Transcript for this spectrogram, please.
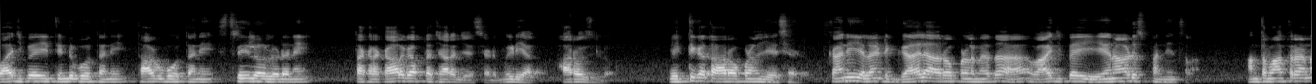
వాజ్పేయి తిండిపోతని తాగుబోతని స్త్రీలోలుడని రకరకాలుగా ప్రచారం చేశాడు మీడియాలో ఆ రోజుల్లో. వ్యక్తిగత ఆరోపణలు చేశాడు. కానీ ఇలాంటి గాలి ఆరోపణల మీద వాజ్పేయి ఏనాడు స్పందించాల. అంత మాత్రాన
